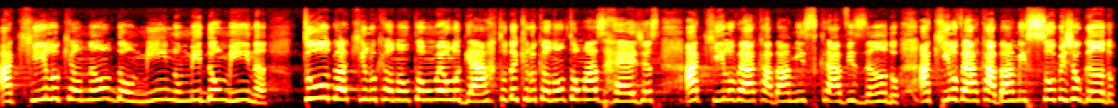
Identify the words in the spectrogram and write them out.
Aquilo que eu não domino me domina. Tudo aquilo que eu não tomo meu lugar, tudo aquilo que eu não tomo as rédeas, aquilo vai acabar me escravizando, aquilo vai acabar me subjugando.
